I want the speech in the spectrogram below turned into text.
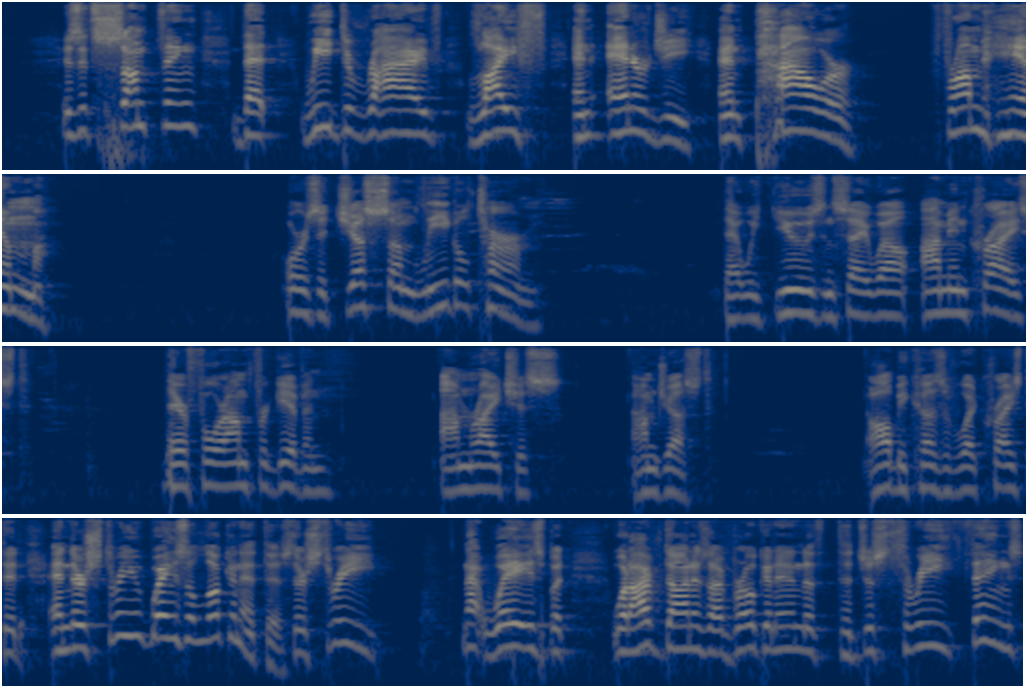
Is it something that we derive life and energy and power from Him? Or is it just some legal term that we use and say, well, I'm in Christ, therefore I'm forgiven, I'm righteous, I'm just? All because of what Christ did. And there's three ways of looking at this. There's three not ways, but what I've done is I've broken it into just three things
